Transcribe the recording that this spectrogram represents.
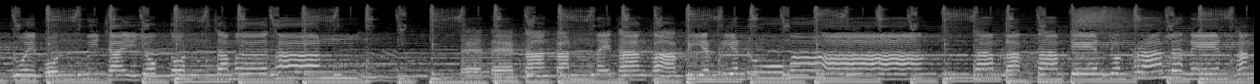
ตุด้วยผลไม่ใช่ยกตนเสมอท่าน แต่แตกต่างกันในทางภาคเปลี่ยนเรียนรู้มาตามหลักตามเกณฑ์จนพระและเนนทั้ง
